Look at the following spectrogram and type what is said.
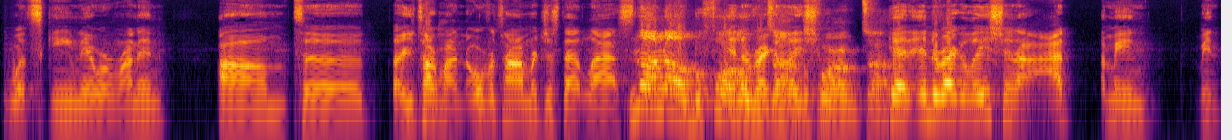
what scheme they were running. Um, to are you talking about an overtime or just that last? No, no, before In the overtime. regulation. Before overtime. Yeah, in the regulation, I, I mean, I mean,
